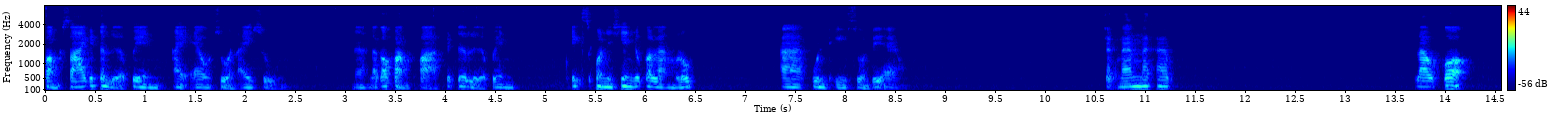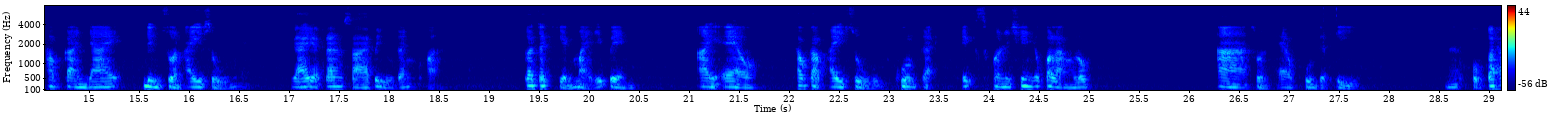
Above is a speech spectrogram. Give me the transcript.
ฝั่งซ้ายก็จะเหลือเป็น il ส่วน i 0 นะแล้วก็ฝั่งขวาก็จะเหลือเป็น exponential ยกกำลังลบ r คูณ t ส่วนด้วย l จากนั้นนะครับ เราก็ทำการย้าย 1 ส่วน i สูงย้ายจากด้านซ้ายไปอยู่ด้านขวา ก็จะเขียนใหม่ได้เป็น il เท่ากับ i สูงคูณกับ exponential ยกกำลังลบ r ส่วน l คูณกับ t นะผมก็ท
